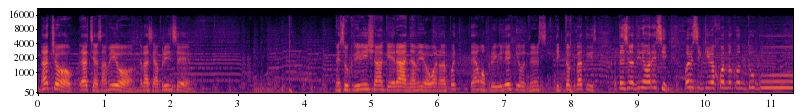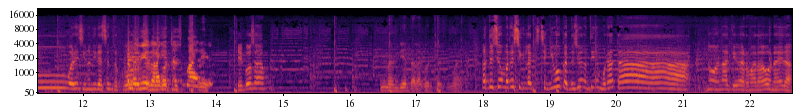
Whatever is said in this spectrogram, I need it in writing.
Nacho, gracias, amigo. Gracias, Prince. Me suscribí ya, que grande, amigo. Bueno, después te damos privilegio, tenés TikTok gratis. Atención, tiene Varesi. Varesi que iba jugando con Tucu. Varesi no tira centro. No me la concha de su madre. ¿Qué cosa? Me mienta la concha de su madre. Atención, la que se equivoca. Atención, la tiene Morata. No, nada que ver, Maradona era.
